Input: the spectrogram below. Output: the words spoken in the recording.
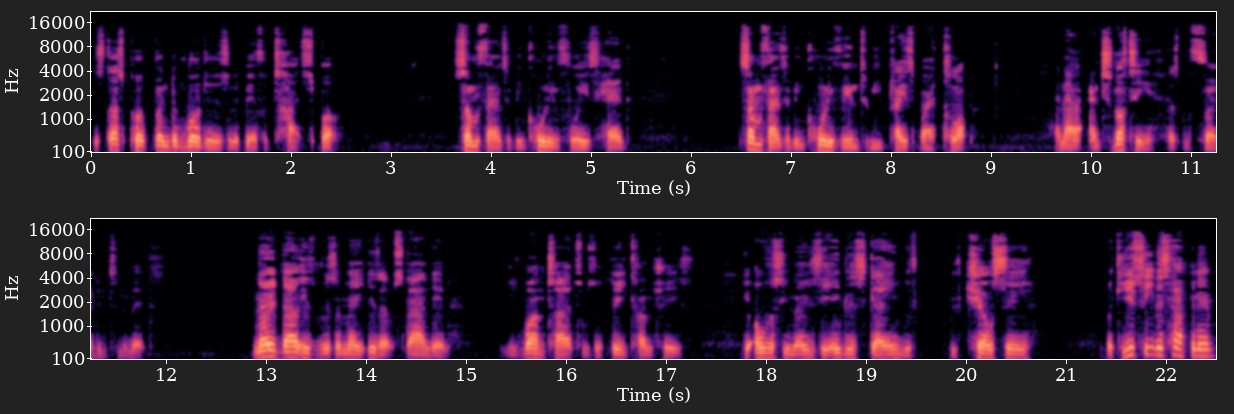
This does put Brendan Rodgers in a bit of a tight spot. Some fans have been calling for his head. Some fans have been calling for him to be replaced by a Klopp, and now Ancelotti has been thrown into the mix. No doubt his resume is outstanding. He's won titles in three countries. He obviously knows the English game with, with Chelsea. But can you see this happening?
